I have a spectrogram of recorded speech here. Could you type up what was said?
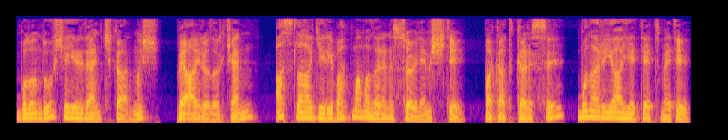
bulunduğu şehirden çıkarmış ve ayrılırken asla geri bakmamalarını söylemişti. Fakat karısı buna riayet etmedi.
